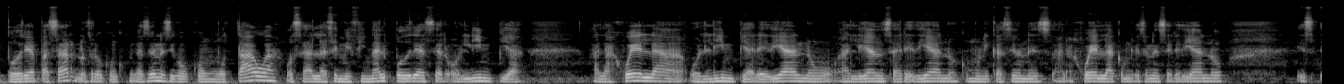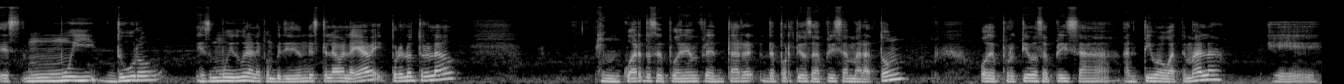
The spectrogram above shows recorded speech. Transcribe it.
podría pasar, no solo con comunicaciones, sino con Motagua. O sea, la semifinal podría ser Olimpia, Alajuela, Olimpia Herediano, Alianza Herediano, Comunicaciones Alajuela, Comunicaciones Herediano. Es, es muy duro, es muy dura la competición de este lado de la llave. Por el otro lado, en cuarto se podría enfrentar Deportivos Aprisa Maratón o Deportivos Aprisa Antigua Guatemala. Eh,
